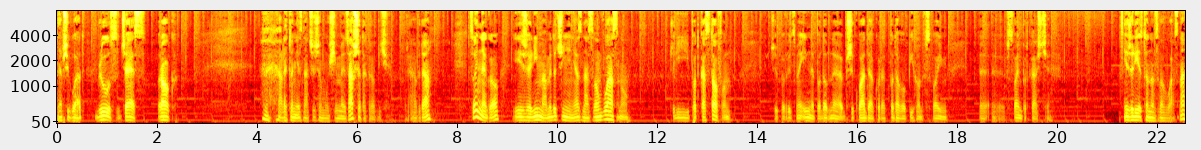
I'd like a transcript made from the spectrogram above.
Na przykład blues, jazz, rock. Ale to nie znaczy, że musimy zawsze tak robić, prawda? Co innego, jeżeli mamy do czynienia z nazwą własną, czyli podcastofon czy powiedzmy inne podobne przykłady akurat podawał Pichon w swoim, e, e, w swoim podcaście. Jeżeli jest to nazwa własna,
